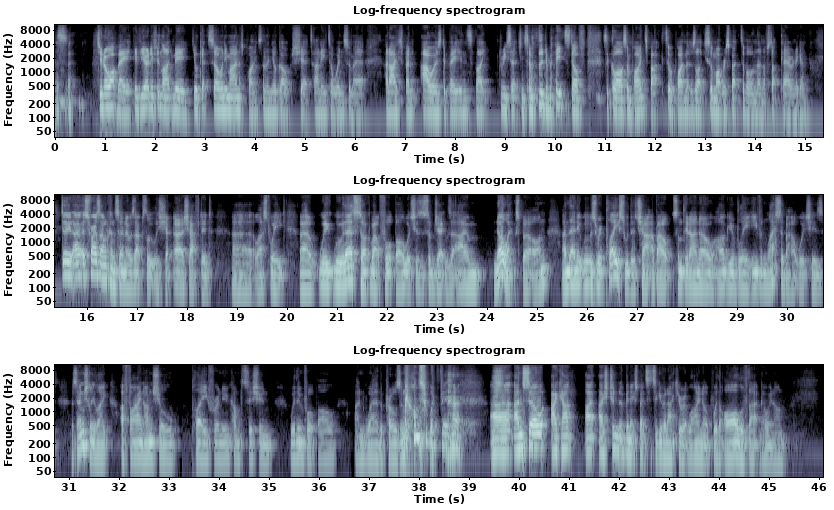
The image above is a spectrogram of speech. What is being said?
Do you know what, mate? If you're anything like me, you'll get so many minus points, and then you'll go, "Shit, I need to win some here." And I spent hours debating, like researching some of the debate stuff to claw some points back to a point that was like somewhat respectable, and then I've stopped caring again. Dude, uh, as far as I'm concerned, I was absolutely sh- uh, shafted uh, last week. Uh, we, we were there to talk about football, which is a subject that I am no expert on. And then it was replaced with a chat about something I know arguably even less about, which is essentially like a financial play for a new competition within football and where the pros and cons would be. uh, and so I can't, I, I shouldn't have been expected to give an accurate lineup with all of that going on.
